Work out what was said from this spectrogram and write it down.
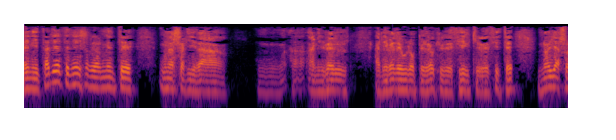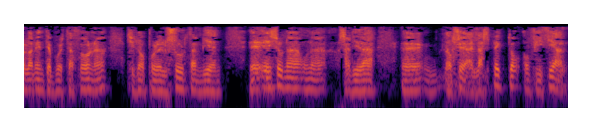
¿En Italia tenéis realmente una salida mm, a nivel a nivel europeo, quiero decir, quiero decirte, no ya solamente por esta zona, sino por el sur también. Eh, es una, una salida, eh, o sea, el aspecto oficial,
